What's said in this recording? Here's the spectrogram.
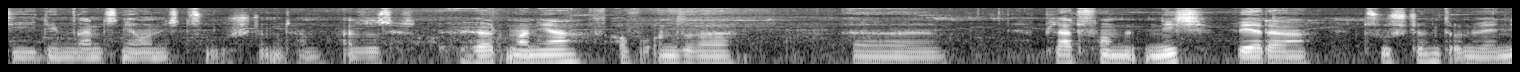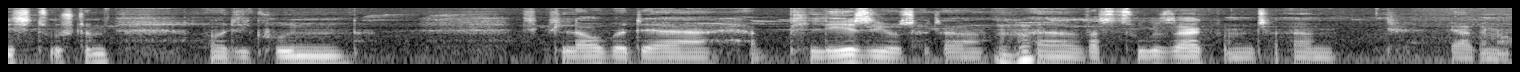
die dem Ganzen ja auch nicht zugestimmt haben. Also das hört man ja auf unserer äh, Plattform nicht, wer da zustimmt und wer nicht zustimmt. Aber die Grünen, ich glaube, der Herr Plesius hat da äh, was zugesagt und ähm, ja genau,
